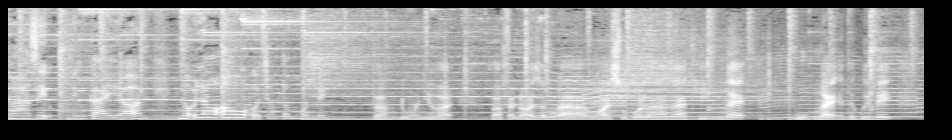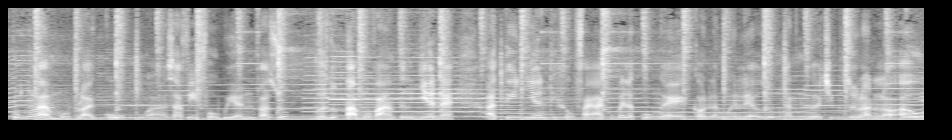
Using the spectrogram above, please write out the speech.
xoa dịu những cái uh, nỗi lo âu ở trong tâm hồn mình. Vâng đúng là như vậy. Và phải nói rằng là ngoài sô cô la ra thì nghệ củ nghệ thưa quý vị cũng là một loại củ uh, gia vị phổ biến và giúp vừa giúp tạo màu vàng tự nhiên này À, tuy nhiên thì không phải ai cũng biết là củ nghệ còn là nguyên liệu giúp ngăn ngừa chứng rối loạn lo âu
